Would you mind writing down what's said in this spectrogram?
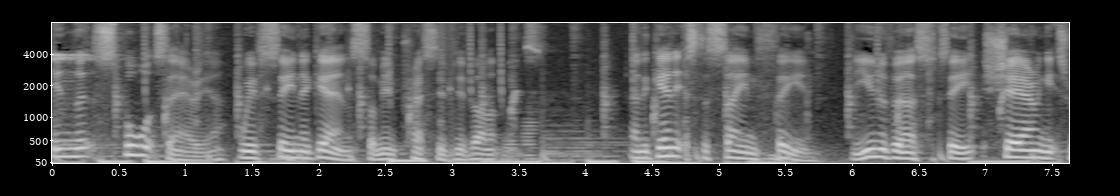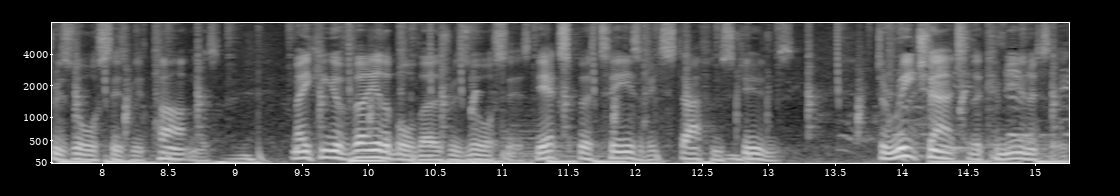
In the sports area, we've seen again some impressive developments. And again, it's the same theme. The university sharing its resources with partners, making available those resources, the expertise of its staff and students, to reach out to the community,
